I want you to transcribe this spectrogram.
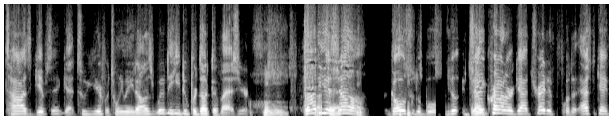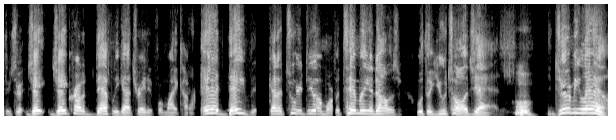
Taj Gibson got two years for twenty million dollars. What did he do productive last year? Hmm. Thaddeus Young goes to the Bulls. Jae Crowder got traded for the Ashton came through. Jay Jae Crowder definitely got traded for Mike Conley. Ed David got a two year deal for ten million dollars with the Utah Jazz. Hmm. Jeremy Lamb,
